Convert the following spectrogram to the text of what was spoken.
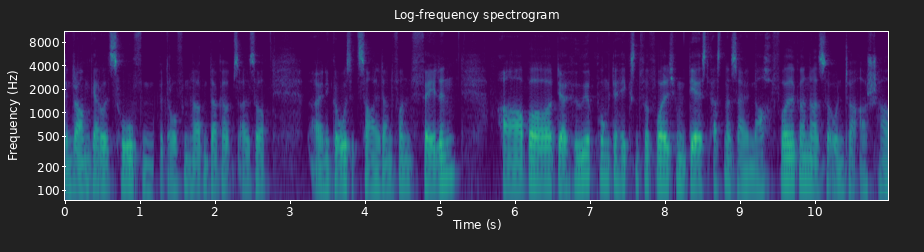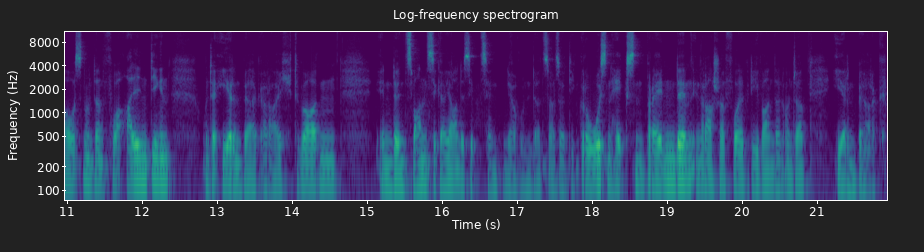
den Raum Gerolzhofen betroffen haben. Da gab es also eine große Zahl dann von Fällen. Aber der Höhepunkt der Hexenverfolgung, der ist erst nach seinen Nachfolgern, also unter Aschhausen und dann vor allen Dingen unter Ehrenberg erreicht worden in den 20er Jahren des 17. Jahrhunderts. Also die großen Hexenbrände in rascher Folge, die waren dann unter Ehrenberg.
